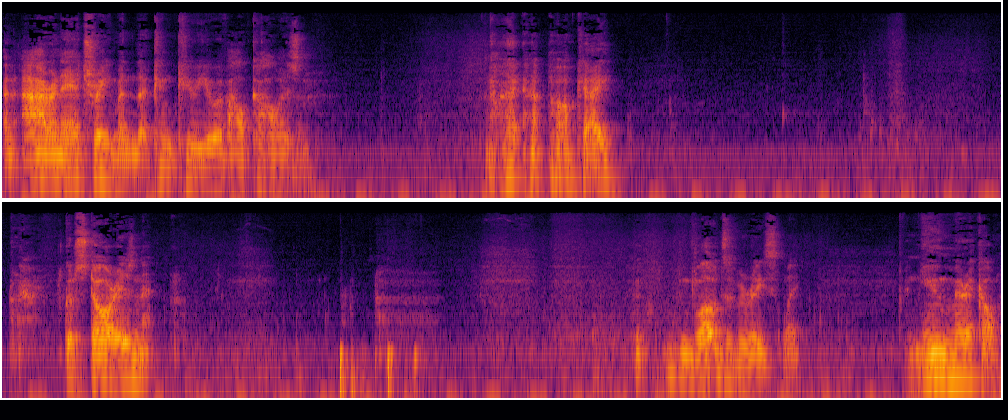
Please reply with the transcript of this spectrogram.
an RNA treatment that can cure you of alcoholism. okay. Good story, isn't it? Loads of them recently. A new miracle.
